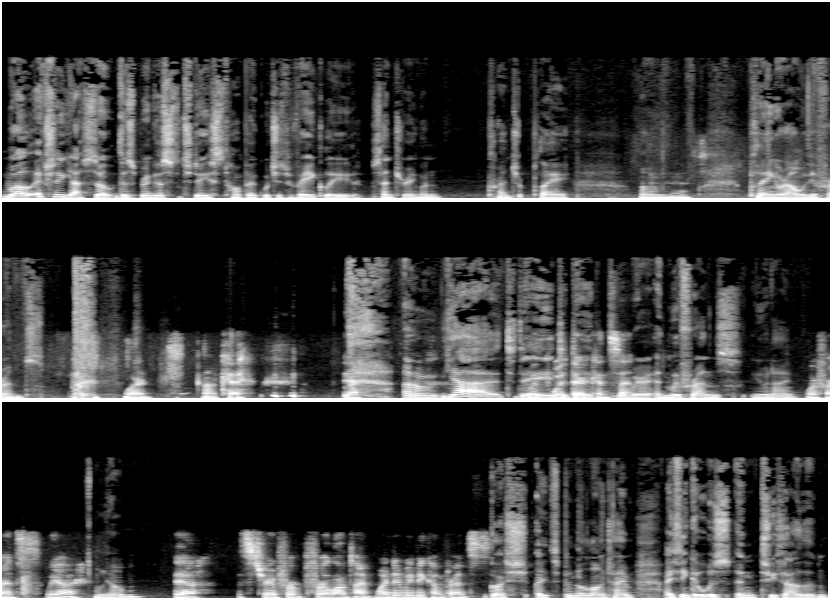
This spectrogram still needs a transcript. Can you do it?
Well, actually, yeah. So this brings us to today's topic, which is vaguely centering on friendship play, um, Mm-hmm. playing around with your friends. Word. Okay. yeah, Um, yeah, today, With- with today their consent. we're, and we're friends, you and I. we're friends. We are. Know, Yeah, it's true for for a long time. When did we become friends? gosh, it's been a long time. I think it was in two thousand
